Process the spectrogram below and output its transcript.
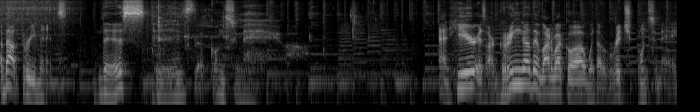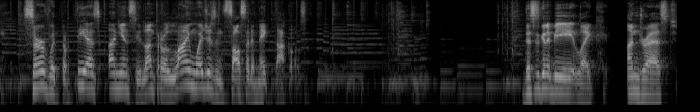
About three minutes. This is the consomme. And here is our gringa de barbacoa with a rich consomme. Serve with tortillas, onions, cilantro, lime wedges, and salsa to make tacos. This is gonna be like undressed,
